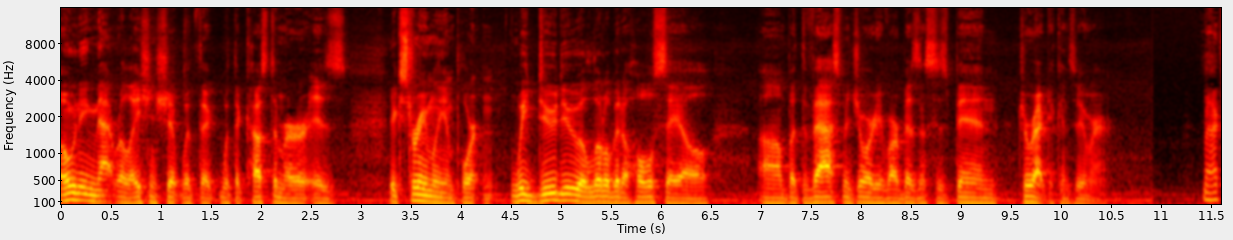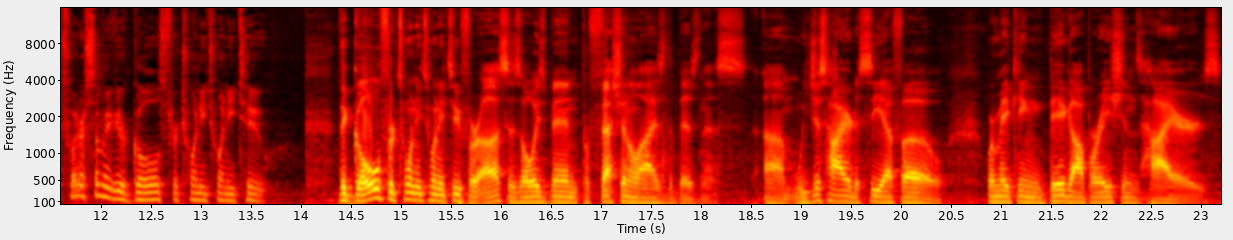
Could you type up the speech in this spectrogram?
owning that relationship with the with the customer is extremely important. We do do a little bit of wholesale um, but the vast majority of our business has been direct to consumer. Max, what are some of your goals for 2022? The goal for 2022 for us has always been professionalize the business. Um, we just hired a CFO. We're making big operations hires.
